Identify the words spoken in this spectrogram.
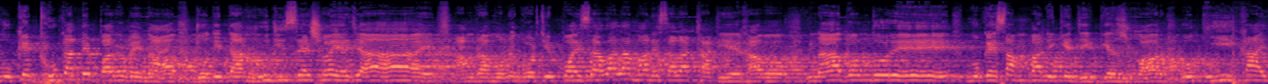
মুখে ঢুকাতে পারবে না। যদি তার রুজি শেষ হয়ে যায়, আমরা মনে করছি পয়সাওয়ালা মানে সালা ঠাটিয়ে খাব না বন্ধুরে মুকেশ আম্বানিকে জিজ্ঞেস কর, ও কি খায়,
